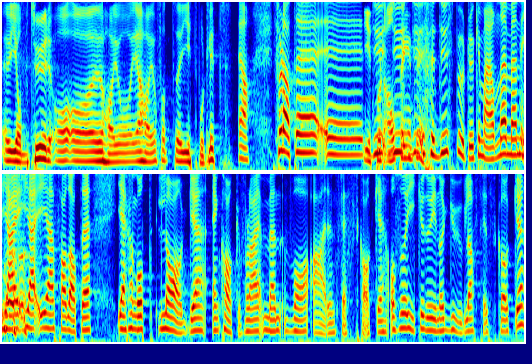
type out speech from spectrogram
jobbtur, og, og har jo, jeg har jo fått eh, gitt bort litt. Ja, for at eh, Gitt du, bort alt, du, egentlig. Du, du spurte jo ikke meg om det, men jeg, jeg, jeg sa da at eh, jeg kan godt lage en kake for deg, men hva er en festkake? Og så gikk jo du inn og googla festkake,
